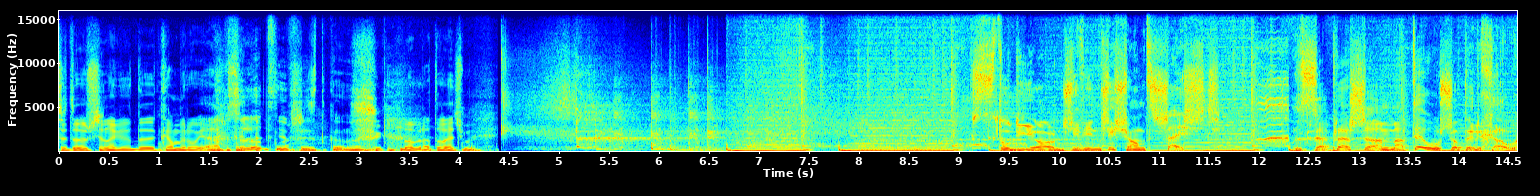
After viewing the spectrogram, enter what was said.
Czy to już się kameruje? Absolutnie, wszystko. No. Dobra, to lećmy. Studio 96. Zaprasza Mateusz Opyrchał.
